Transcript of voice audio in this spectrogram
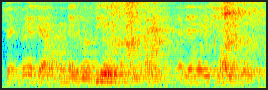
cioè, noi abbiamo cambiato un articolo della Costituzione e abbiamo ricevuto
